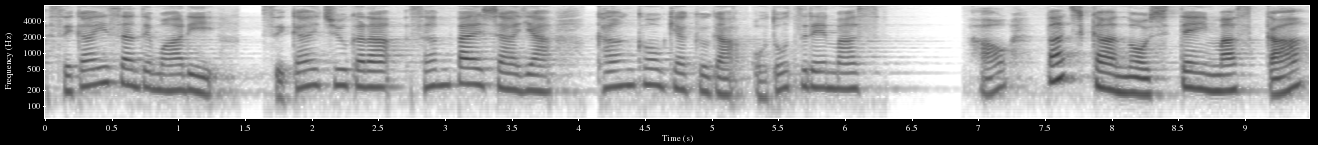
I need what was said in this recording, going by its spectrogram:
世界遺産でもあり、世界中から参拝者や観光客が訪れます。好，バチカンの知っていますか？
